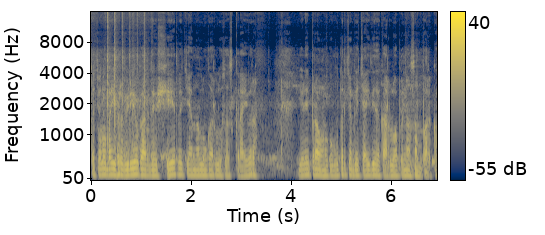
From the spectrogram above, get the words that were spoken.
ਤਾਂ ਚਲੋ ਬਾਈ, ਫਿਰ ਵੀਡੀਓ ਕਰ ਦਿਓ ਸ਼ੇਅਰ ਤੇ ਚੈਨਲ ਨੂੰ ਕਰ ਲਓ ਸਬਸਕ੍ਰਾਈਬਰ ਜਿਹੜੇ ਭਰਾਵਾਂ ਨੂੰ ਕਬੂਤਰ ਚੰਗੇ ਚਾਹੀਦੇ ਤਾਂ ਕਰ ਲਓ ਆਪਣੇ ਨਾਲ ਸੰਪਰਕ।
